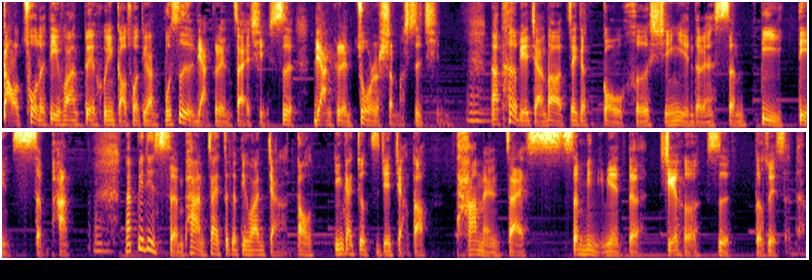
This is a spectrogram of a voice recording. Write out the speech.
搞错的地方，对婚姻搞错的地方，不是两个人在一起，是两个人做了什么事情。嗯，那特别讲到这个苟合行淫的人，神必定审判。嗯，那必定审判，在这个地方讲到，应该就直接讲到他们在生命里面的结合是得罪神的。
